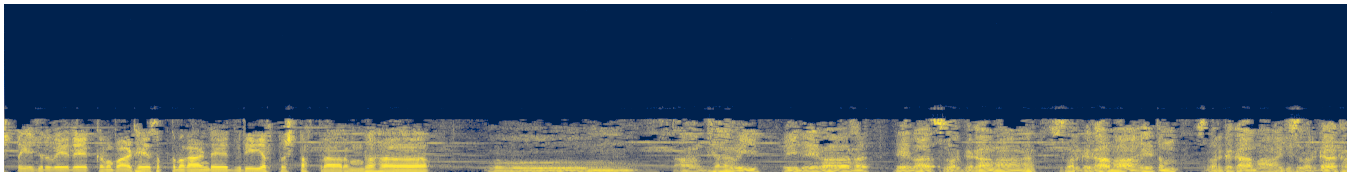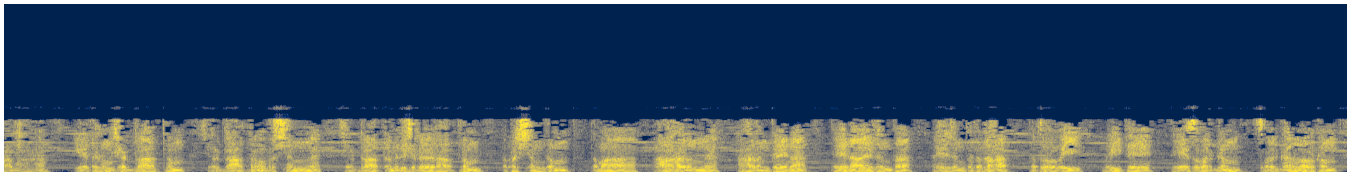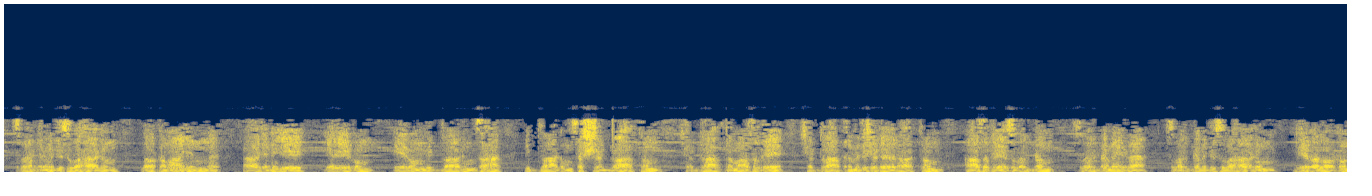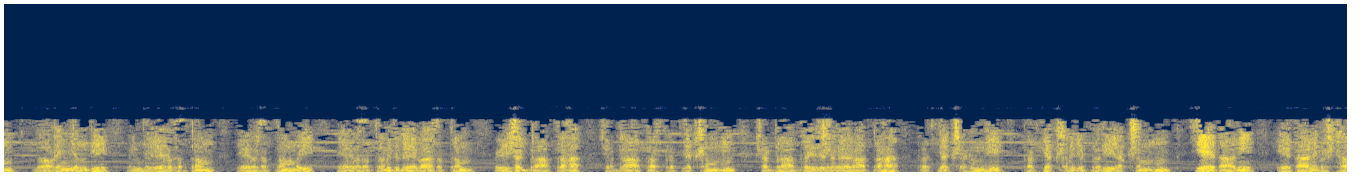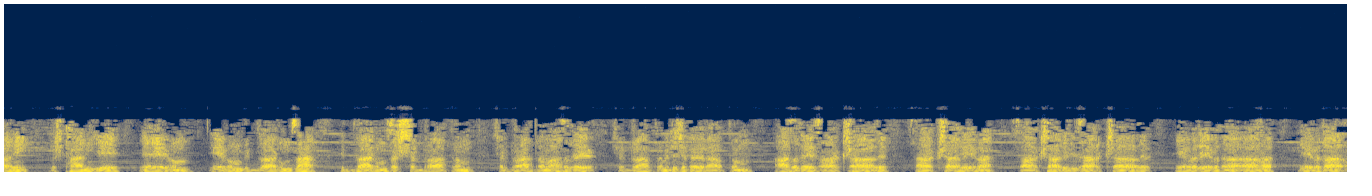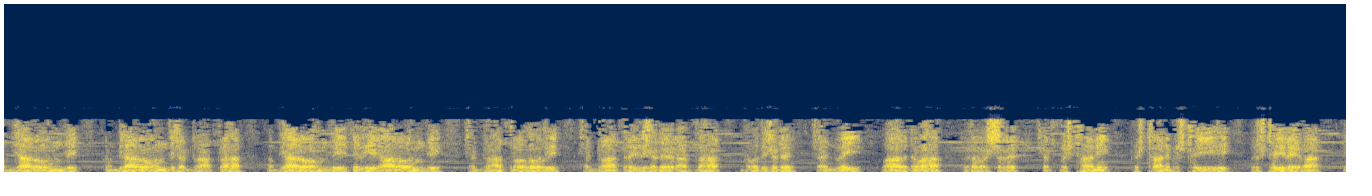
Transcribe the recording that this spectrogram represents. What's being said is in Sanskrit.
कृष्णयजुर्वेदे क्रमपाठे सप्तमकाण्डे द्वितीयः प्रश्नः प्रारम्भः। ओध्या वै वै देवाः देवाः स्वर्गकामाः स्वर्गकामा एतम् स्वर्गकामा इति स्वर्गाकामाः। एतकम् षड्रात्रम् षड्रात्रमपश्यन् षड्रात्रमिति षड्रात्रम् अपश्यन्तम् तमा आहरन् अहरन्तेन तेनायजन्त अयजन्त ततः ततो वै वै ते ते सुवर्गम् स्वर्गम् लोकम् स्वर्गमिति सुवहागम् लोकमायन् आजनये य एवम् एवम् विद्वागंसः विद्वागंसः षड्रात्रम् षड्रात्रमासते षड्रात्रमिति षड्रात्रम् आसते सुवर्गम् स्वर्गमेव स्वर्गमिति सुवहागम् देवलोकम् लोकम् यन्ति विन्दिदेवसत्रम् देवसत्रम् वै देवसत्रमिति देवासत्रम् वै षड्रात्रः षड्रात्रः प्रत्यक्षम् षड्रात्र इति षड्रात्रः प्रत्यक्षकम् हि प्रत्यक्षमिति प्रतिलक्षम्। ह्येतानि एतानि पृष्ठानि पृष्ठानि ये एवम् एवम् विद्वागुंसः विद्वागुंसः षड्रात्रम् षड्रात्रमासते षड्रात्रमिति षड्रात्रम् आसते साक्षात् साक्षादेव साक्षादिति साक्षात्। एव देवताः देवता अभ्यारोहन्ति अभ्यारोहन्ति षड्रात्रः अभ्यारोहन्ति आरोहन्ति षड्रात्रो भवति इति षड् रात्रः भवति षट् षड्वै वा ऋतवः षट् षट्पृष्ठानि पृष्ठानि पृष्ठैः पृष्ठैरेव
